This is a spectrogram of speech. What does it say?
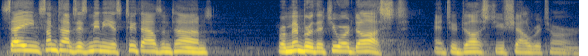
saying sometimes as many as 2,000 times, Remember that you are dust, and to dust you shall return.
